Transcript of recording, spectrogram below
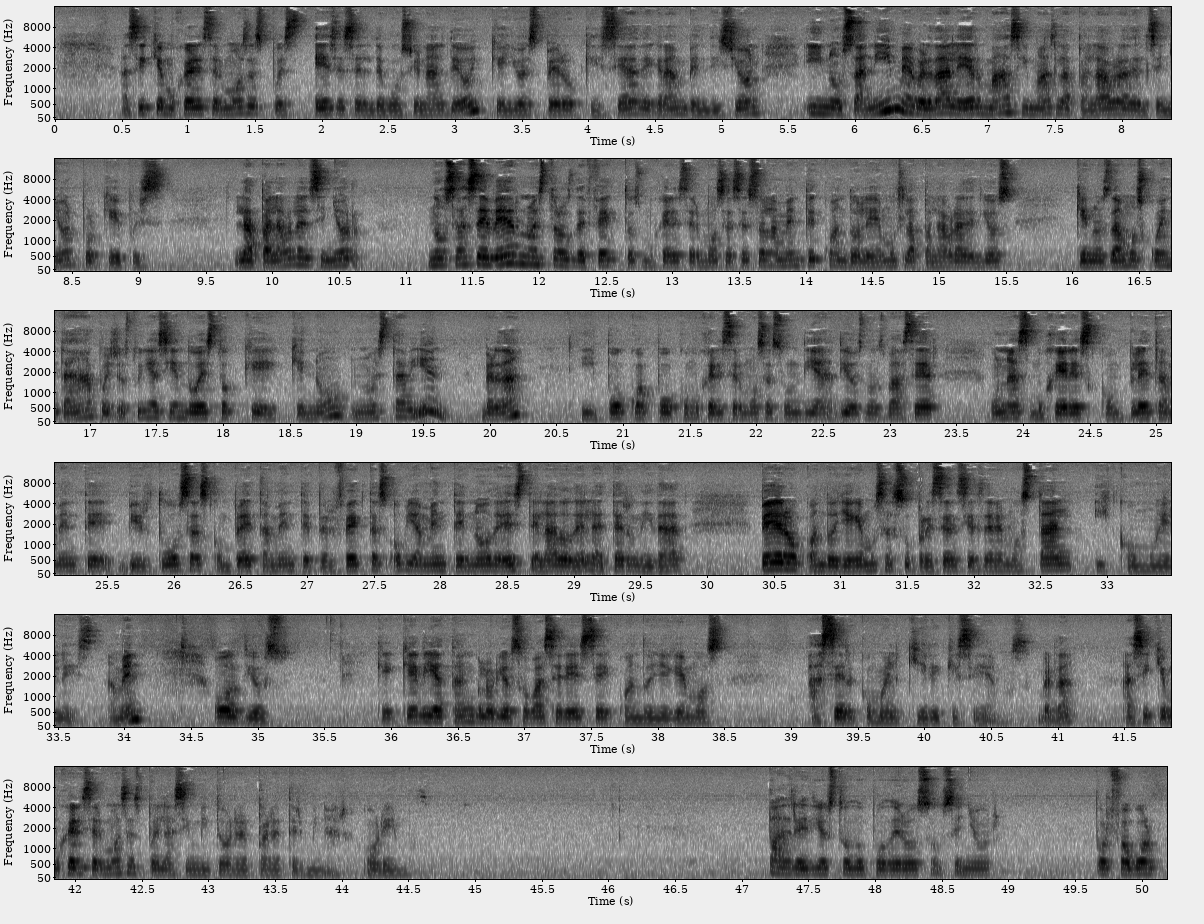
Así que mujeres hermosas, pues ese es el devocional de hoy, que yo espero que sea de gran bendición y nos anime, ¿verdad?, a leer más y más la palabra del Señor, porque pues la palabra del Señor nos hace ver nuestros defectos, mujeres hermosas. Es solamente cuando leemos la palabra de Dios que nos damos cuenta, ah, pues yo estoy haciendo esto que, que no, no está bien, ¿verdad? Y poco a poco, mujeres hermosas, un día Dios nos va a hacer unas mujeres completamente virtuosas, completamente perfectas, obviamente no de este lado de la eternidad, pero cuando lleguemos a su presencia seremos tal y como Él es. Amén. Oh Dios, que qué día tan glorioso va a ser ese cuando lleguemos a ser como Él quiere que seamos, ¿verdad? Así que mujeres hermosas, pues las invito a orar para terminar. Oremos. Padre Dios Todopoderoso, Señor, por favor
